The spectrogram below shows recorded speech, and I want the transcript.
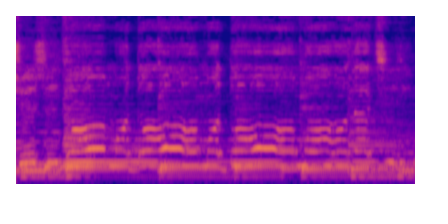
却是多么多么多么的寂寞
